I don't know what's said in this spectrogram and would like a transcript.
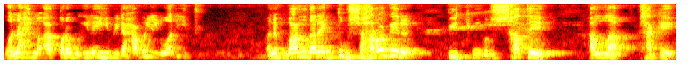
ওনাহনু আকরাবু ইলাইহি বিহাবলিল ওয়ারিদ। মানে বান্দার একদম পিঠ- সাথে আল্লাহ থাকে।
